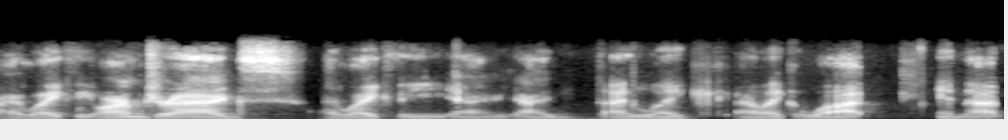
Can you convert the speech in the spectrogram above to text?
I like the arm drags. I like the I, I I like I like a lot in that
